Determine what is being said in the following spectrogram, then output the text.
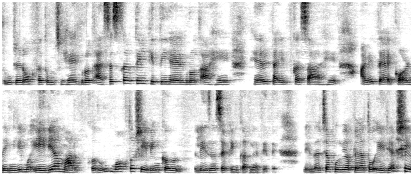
तुमचे डॉक्टर तुमची हेअर ग्रोथ ॲसेस करतील किती हेअर ग्रोथ आहे हेअर टाईप कसा आहे आणि त्या अकॉर्डिंगली मग एरिया मार्क करून मग तो शेविंग करून लेझर सेटिंग करण्यात येते. लेझरच्या पूर्वी आपल्याला तो एरिया शेव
